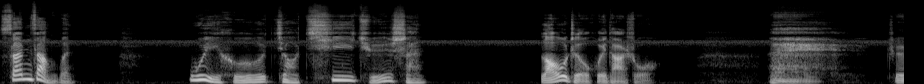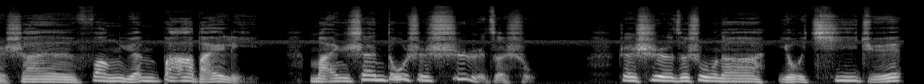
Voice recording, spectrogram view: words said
三藏问：“为何叫七绝山？”老者回答说：“哎，这山方圆八百里。”满山都是柿子树，这柿子树呢有七绝：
